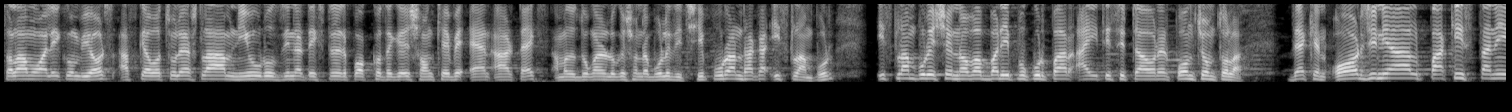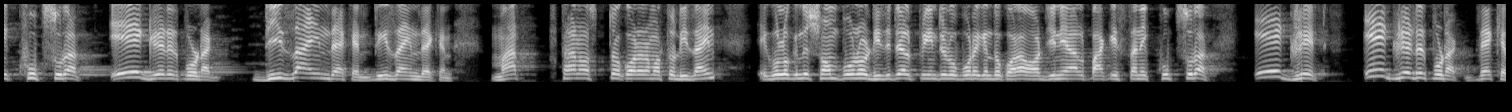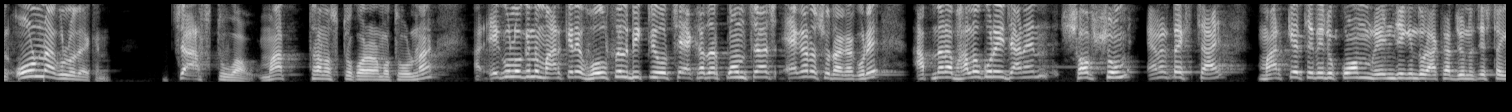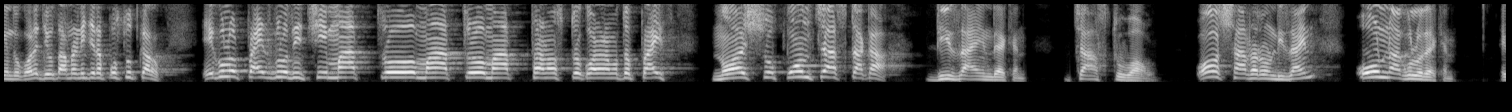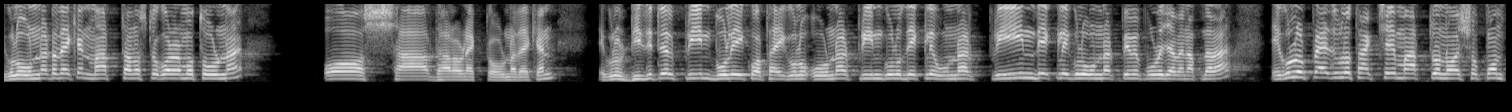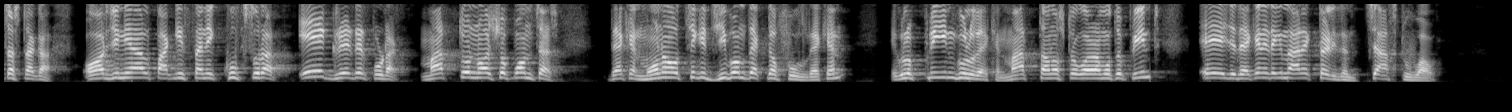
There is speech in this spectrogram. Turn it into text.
সালামু আলাইকুম ভিউয়ার্স, আজকে আবার চলে আসলাম নিউ রোজিনা টেক্সটাইলের পক্ষ থেকে সংক্ষেপে এন আর ট্যাক্স। আমাদের দোকানের লোকেশনটা বলে দিচ্ছি, পুরান ঢাকা, ইসলামপুর। ইসলামপুর এসে নবাববাড়ি পুকুরপাড় আইটিসি টাওয়ারের পঞ্চম তলা। দেখেন, অরিজিনাল পাকিস্তানি খুবসুরাত, এ গ্রেডের প্রোডাক্ট। ডিজাইন দেখেন ডিজাইন দেখেন। মাথা নষ্ট করার মতো ডিজাইন। এগুলো কিন্তু সম্পূর্ণ ডিজিটাল প্রিন্টের উপরে কিন্তু করা, অরিজিনাল পাকিস্তানি খুবসুরাত, এ গ্রেড। এ গ্রেডের প্রোডাক্ট দেখেন, ওড়নাগুলো দেখেন। জাস্ট ওয়াও মাথা নষ্ট করার মতো ওড়না। আর এগুলো কিন্তু মার্কেটে হোলসেল বিক্রি হচ্ছে এক হাজার পঞ্চাশ, এগারোশো টাকা করে। আপনারা ভালো করেই জানেন সবসময় অ্যানাটেক্স চায়। মার্কেট চাইতে একটু কম রেঞ্জে কিন্তু রাখার জন্য চেষ্টা কিন্তু করে। যেহেতু আমরা নিজেরা প্রস্তুতকারক এগুলোর প্রাইসগুলো দিচ্ছি মাত্র মাত্র মাথা নষ্ট করার মতো প্রাইস নয়শো পঞ্চাশ টাকা। ডিজাইন দেখেন জাস্ট ওয়াও অসাধারণ ডিজাইন ওড়নাগুলো দেখেন। এগুলো ওড়নাটা দেখেন, মাথা নষ্ট করার মতো ওড়না। অসাধারণ একটা ওড়না দেখেন। এগুলো ডিজিটাল প্রিন্ট বলেই কথা। এগুলো ওড়নার প্রিন্টগুলো দেখলে, ওড়নার প্রিন্ট দেখলে এগুলো ওড়নার প্রেমে পড়ে যাবেন আপনারা। এগুলোর প্রাইসগুলো থাকছে মাত্র নয়শো পঞ্চাশ টাকা। অরিজিনাল পাকিস্তানি খুবসুরাত, এ গ্রেডের প্রোডাক্ট, মাত্র নয়শো পঞ্চাশ। দেখেন, মনে হচ্ছে কি জীবন্ত একটা ফুল, দেখেন। এগুলো প্রিন্টগুলো দেখেন, মাথা নষ্ট করার মতো প্রিন্ট। এই যে দেখেন, এটা কিন্তু আরেকটা ডিজাইন জাস্ট ওয়াও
